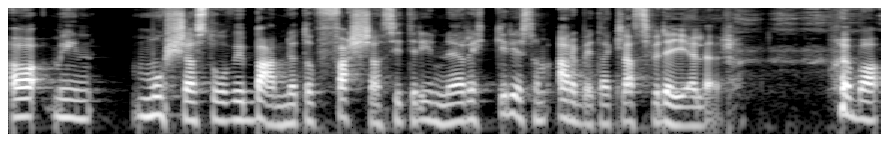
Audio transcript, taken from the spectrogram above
ja, ah, min morsa står vid bandet och farsan sitter inne, räcker det som arbetarklass för dig eller? Och jag bara,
